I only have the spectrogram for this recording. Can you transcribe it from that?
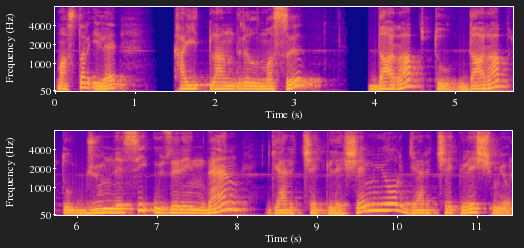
mastar ile kayıtlandırılması daraptu daraptu cümlesi üzerinden gerçekleşemiyor, gerçekleşmiyor.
